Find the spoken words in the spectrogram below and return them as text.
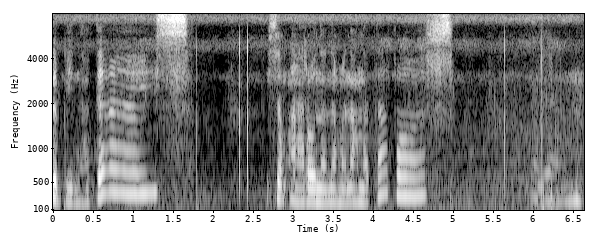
Gabi na guys. Isang araw na naman ang natapos. Ayan.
